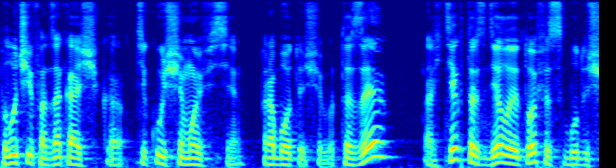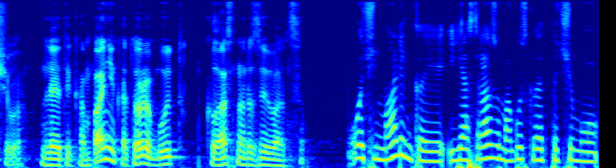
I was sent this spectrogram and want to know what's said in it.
получив от заказчика в текущем офисе работающего ТЗ, архитектор сделает офис будущего для этой компании, которая будет классно развиваться? Очень маленькая, и я сразу могу сказать почему.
